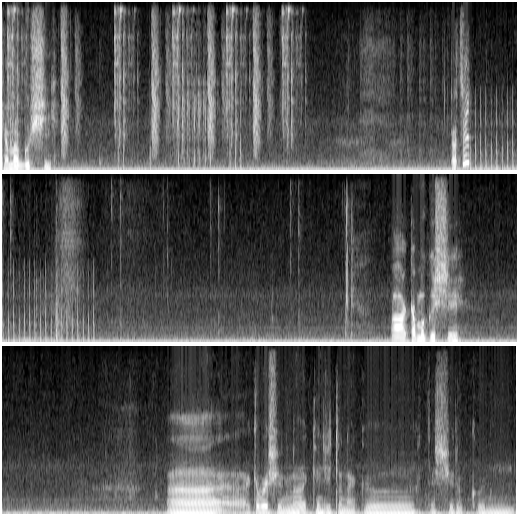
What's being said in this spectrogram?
Kamaguchi. That's it? 아 Ah, 아 까먹으시나 견지떠나고 tanago tashirokun.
